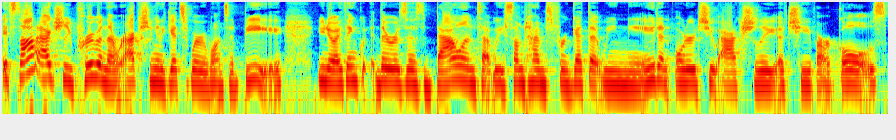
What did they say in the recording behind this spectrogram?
it's not actually proven that we're actually going to get to where we want to be. You know, I think there is this balance that we sometimes forget that we need in order to actually achieve our goals.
